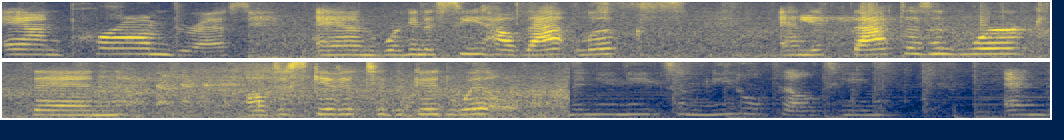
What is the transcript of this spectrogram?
and prom dress and we're gonna see how that looks and if that doesn't work then I'll just give it to the Goodwill. Then you need some needle felting and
